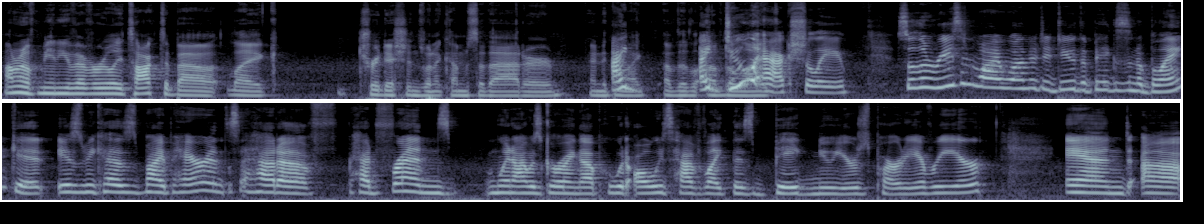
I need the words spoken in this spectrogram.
I don't know if me and you've ever really talked about like traditions when it comes to that or anything I- like of the I the do like. actually. So the reason why I wanted to do the pigs in a blanket is because my parents had a had friends when I was growing up who would always have like this big New Year's party every year. And uh,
